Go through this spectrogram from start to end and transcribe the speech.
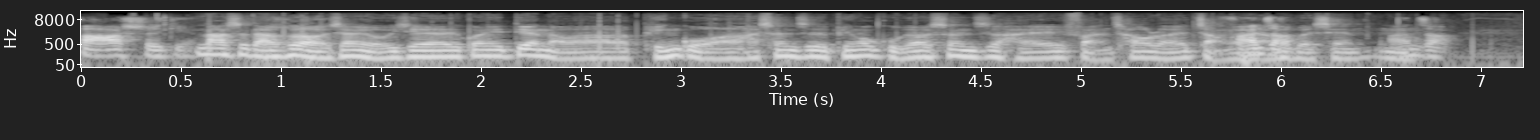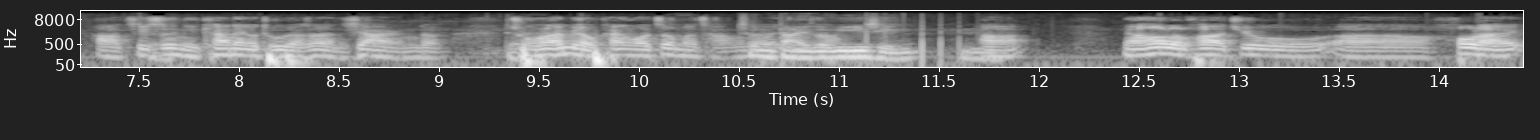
八十点，纳斯达克好像有一些关于电脑啊、苹果啊，甚至苹果股票甚至还反超了，还涨了反涨先，反涨。啊！其实你看那个图表是很吓人的，从来没有看过这么长的这么大一个 V 型啊！然后的话就呃，后来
